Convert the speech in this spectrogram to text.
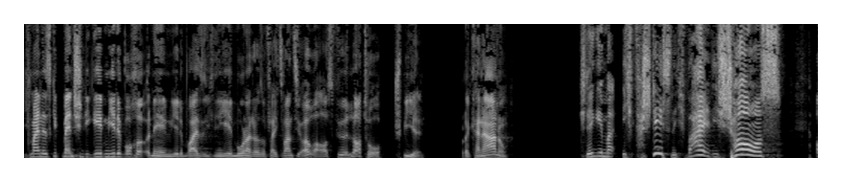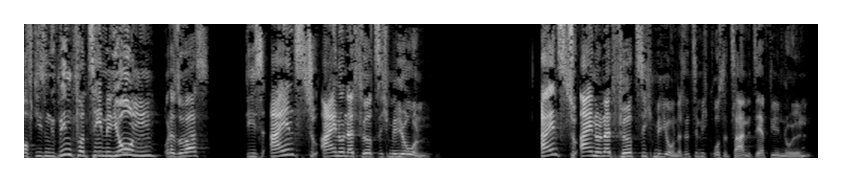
Ich meine, es gibt Menschen, die geben jede Woche, nee, jede, weiß ich nicht, jeden Monat oder so vielleicht 20 Euro aus für Lotto spielen. Oder keine Ahnung. Ich denke immer, ich verstehe es nicht, weil die Chance auf diesen Gewinn von 10 Millionen oder sowas, die ist 1 zu 140 Millionen. 1 zu 140 Millionen. Das sind ziemlich große Zahlen mit sehr vielen Nullen.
